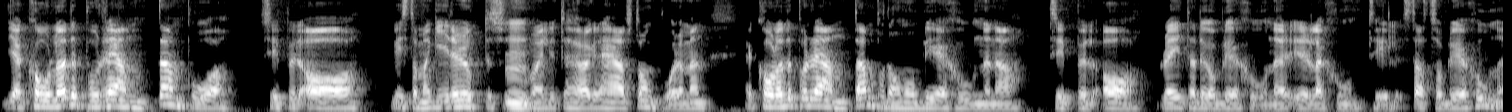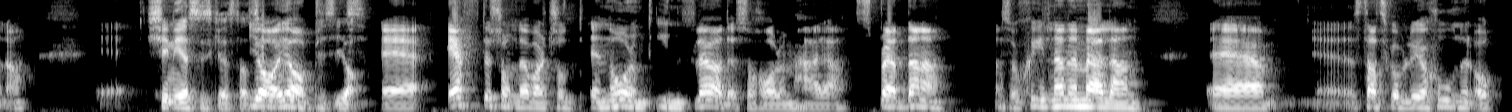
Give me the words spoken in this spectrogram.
jag kollade på räntan på AAA. Visst, om man girar upp det så får mm. man lite högre hävstång på det, men jag kollade på räntan på de obligationerna, AAA-ratade obligationer i relation till statsobligationerna. Kinesiska statsobligationer? Ja, ja precis. Ja. Eh, eftersom det har varit så enormt inflöde så har de här eh, spreadarna, alltså skillnaden mellan eh, statsobligationer och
